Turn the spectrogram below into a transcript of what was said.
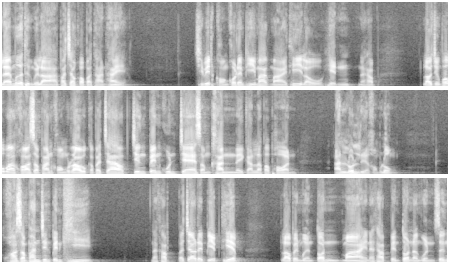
และเมื่อถึงเวลาพระเจ้าก็ประทานให้ ชีวิตของคนเอ็มพีมากมายที่เราเห็นนะครับ เราจึงพบว่าความสัมพันธ์ของเรากับพระเจ้า จึงเป็นกุญแจสำคัญในการรับพระพรอันล้นเหลือของพระองค์ความสัมพันธ์จึงเป็นคีย์นะครับ พระเจ้าได้เปรียบเทียบ เราเป็นเหมือนต้นไม้นะครับ เป็นต้นองุ่น ซึ่ง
